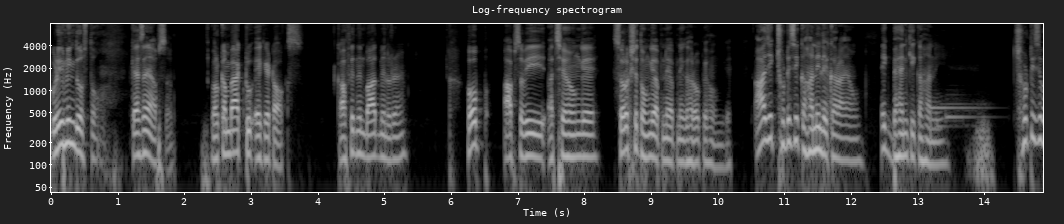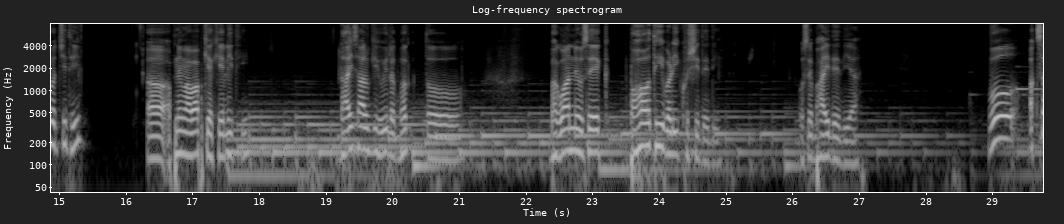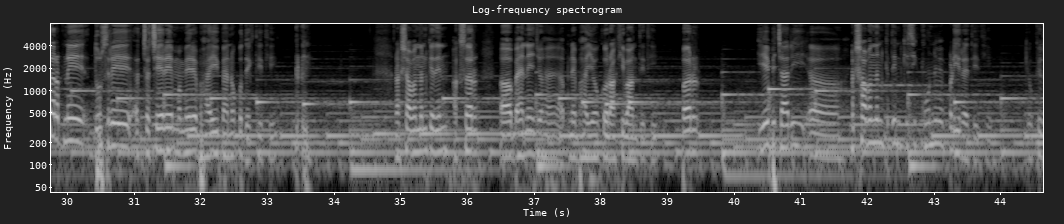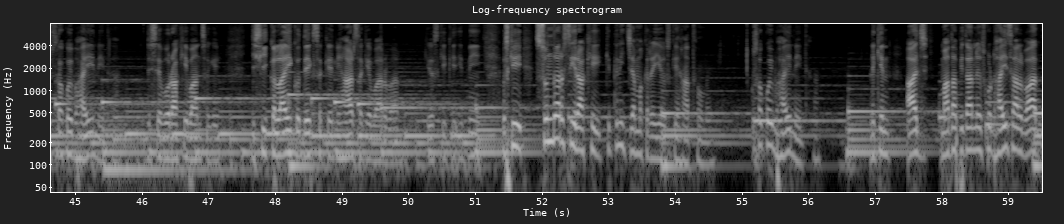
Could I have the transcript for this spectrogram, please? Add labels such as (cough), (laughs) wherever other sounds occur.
Good evening दोस्तों। कैसे हैं आप सब? वेलकम बैक टू ए के टॉक्स काफ़ी दिन बाद मिल रहे हैं। होप आप सभी अच्छे होंगे सुरक्षित होंगे अपने अपने घरों पे होंगे। आज एक छोटी सी कहानी लेकर आया हूँ। एक बहन की कहानी। छोटी सी बच्ची थी। अ, अपने माँ बाप की अकेली थी। ढाई साल की हुई लगभग तो भगवान ने उसे एक बहुत ही बड़ी खुशी दे दी। उसे भाई दे दिया। वो अक्सर अपने दूसरे चचेरे, ममेरे भाई बहनों को देखती थी। (clears throat) रक्षाबंधन के दिन अक्सर बहनें जो हैं अपने भाइयों को राखी बांधती थी, पर ये बेचारी रक्षाबंधन के दिन किसी कोने में पड़ी रहती थी, क्योंकि उसका कोई भाई नहीं था, जिससे वो राखी बाँध सके, जिसकी कलाई को देख सके, निहार सके बार बार कि उसकी कि इतनी, उसकी सुंदर सी राखी कितनी चमक रही है उसके हाथों में। उसका कोई भाई नहीं था। लेकिन आज माता पिता ने उसको ढाई साल बाद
